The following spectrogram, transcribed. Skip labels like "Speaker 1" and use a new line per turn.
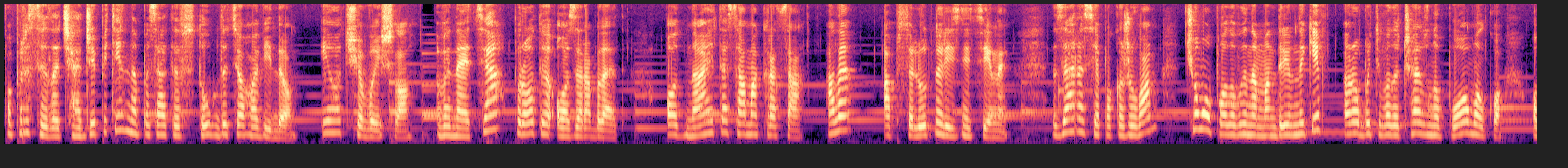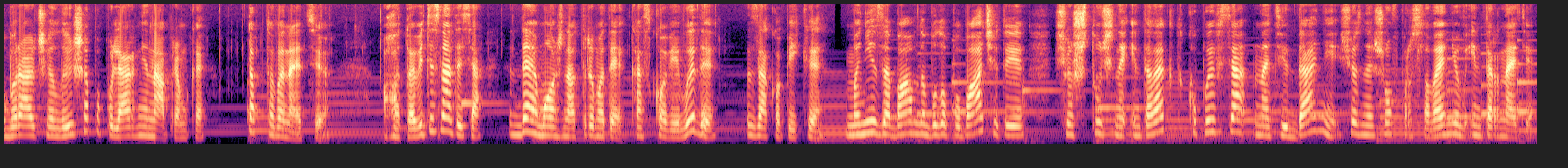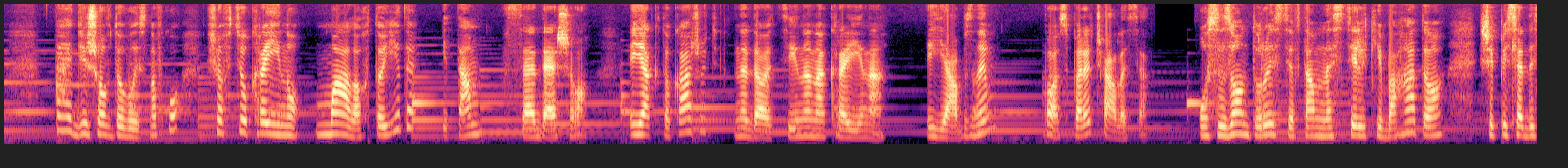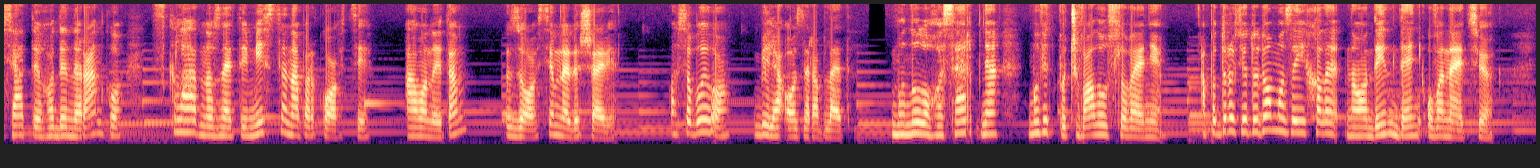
Попросила ChatGPT написати вступ до цього відео. І от що вийшло: Венеція проти озера Блед. Одна й та сама краса, але абсолютно різні ціни. Зараз я покажу вам, чому половина мандрівників робить величезну помилку, обираючи лише популярні напрямки, тобто Венецію. Готові дізнатися, де можна отримати казкові види за копійки. Мені забавно було побачити, що штучний інтелект купився на ті дані, що знайшов про Словенію в інтернеті, та дійшов до висновку, що в цю країну мало хто їде, і там все дешево. Як то кажуть, недооцінена країна. Я б з ним посперечалася. У сезон туристів там настільки багато, що після 10 години ранку складно знайти місце на парковці, а вони там зовсім не дешеві, особливо біля озера Блед. Минулого серпня ми відпочивали у Словенії, а по дорозі додому заїхали на один день у Венецію.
